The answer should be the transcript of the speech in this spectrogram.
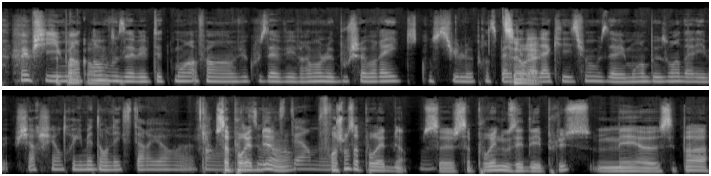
Et puis maintenant vous avez peut-être moins enfin vu que vous avez vraiment le bouche à oreille qui constitue le principal canal d'acquisition vous avez moins besoin d'aller chercher entre guillemets dans l'extérieur euh, ça pourrait être bien hein. franchement ça pourrait être bien. Mm. ça, pourrait nous aider plus mais euh, c'est pas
